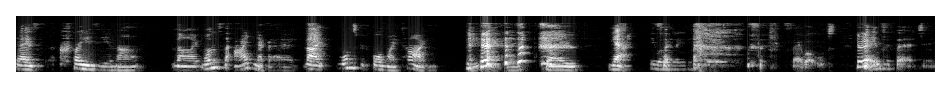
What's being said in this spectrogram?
there's a crazy amount, like ones that I'd never heard, like ones before my time. so yeah, You So- are a lady. so old, getting to thirty.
